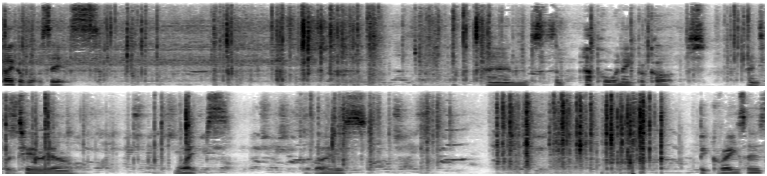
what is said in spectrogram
Bag of what's it? And some apple and apricot antibacterial wipes. Got those. Bic razors.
